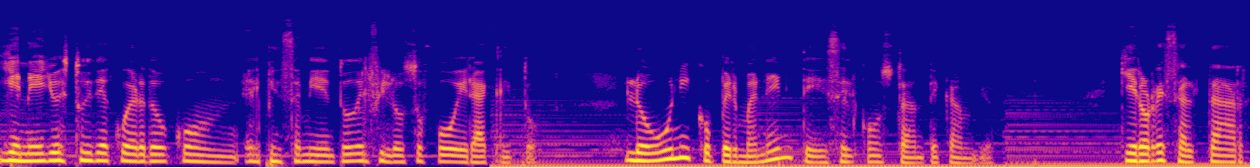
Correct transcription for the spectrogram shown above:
Y en ello estoy de acuerdo con el pensamiento del filósofo Heráclito. Lo único permanente es el constante cambio. Quiero resaltar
